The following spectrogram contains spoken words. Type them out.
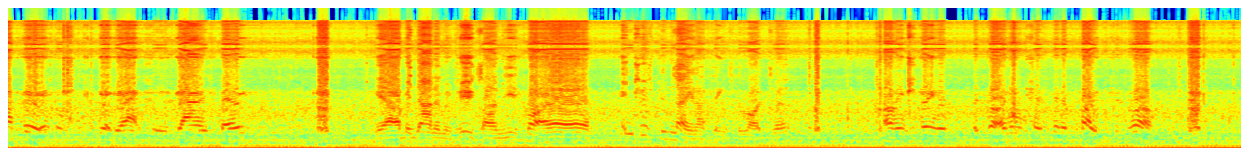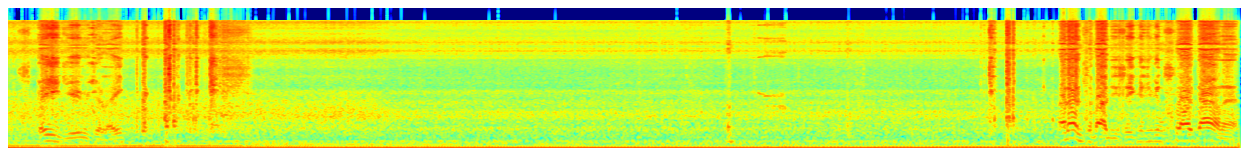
up here, get the actual going speed. Yeah, I've been down him a few times. He's quite a uh, interesting lane, I think, is the right term. I think String has got an interest in approach as well. Speed, usually. That ain't so bad, you see, because you can slide down it.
